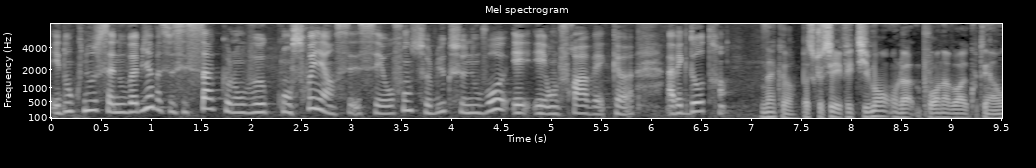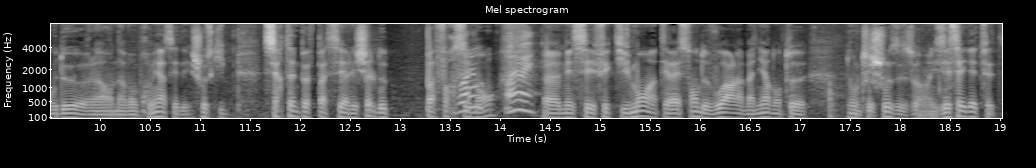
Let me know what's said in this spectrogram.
Et donc nous, ça nous va bien parce que c'est ça que l'on veut construire. C'est c'est au fond ce luxe nouveau et, et on le fera avec, euh, avec d'autres. D'accord, parce que c'est effectivement, on l'a- pour en avoir écouté un ou deux euh, là, en avant-première, c'est des choses qui certaines peuvent passer à l'échelle, d'autres pas forcément. Voilà. Ouais, ouais. Euh, mais c'est effectivement intéressant de voir la manière dont, euh, dont les choses, ils essayent d'être faites.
